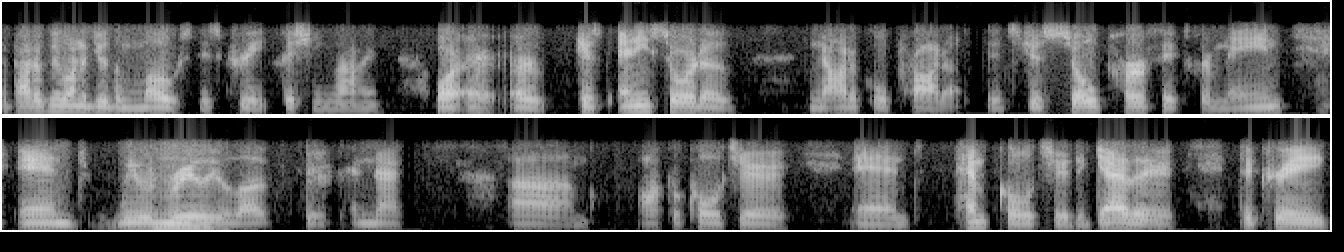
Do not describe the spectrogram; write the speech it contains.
the product we want to do the most is create fishing line or, or, or just any sort of nautical product. It's just so perfect for Maine, and we would mm. really love to connect um, aquaculture and hemp culture together to create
